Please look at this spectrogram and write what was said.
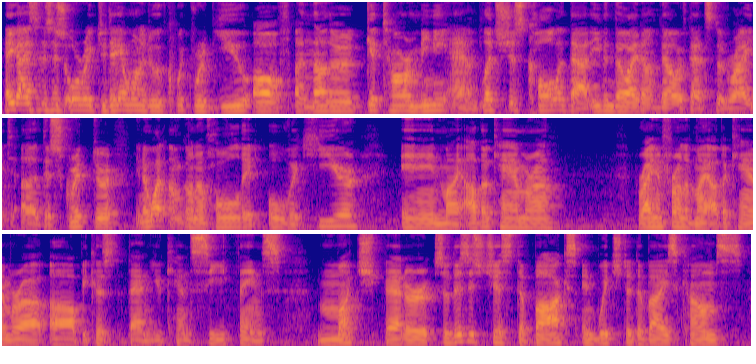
Hey guys, this is Ulrich. Today I want to do a quick review of another guitar mini amp. Let's just call it that, even though I don't know if that's the right uh, descriptor. You know what? I'm gonna hold it over here in my other camera, right in front of my other camera, uh, because then you can see things much better. So this is just the box in which the device comes.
